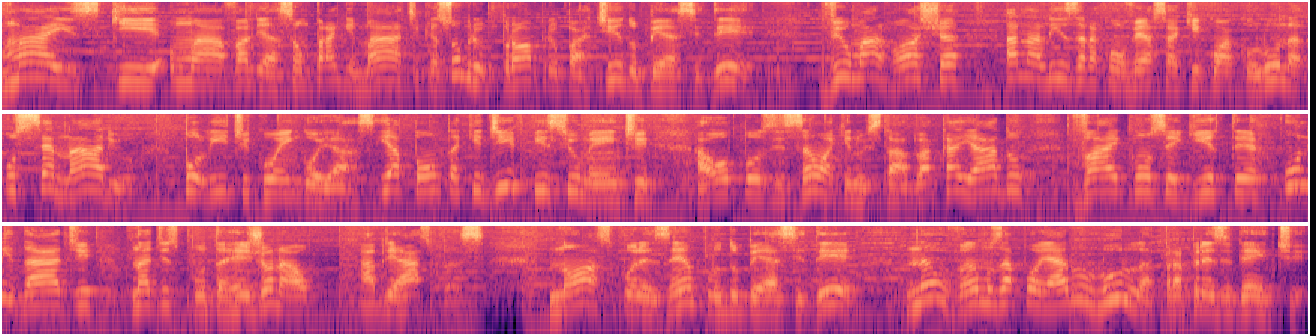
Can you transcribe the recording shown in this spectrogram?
Mais que uma avaliação pragmática sobre o próprio partido PSD, Vilmar Rocha analisa na conversa aqui com a coluna o cenário político em Goiás e aponta que dificilmente a oposição aqui no estado acaiado vai conseguir ter unidade na disputa regional. Abre aspas. Nós, por exemplo, do PSD, não vamos apoiar o Lula para presidente.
